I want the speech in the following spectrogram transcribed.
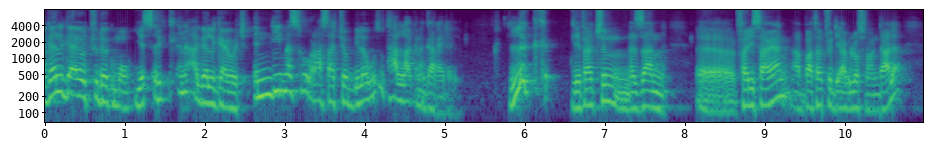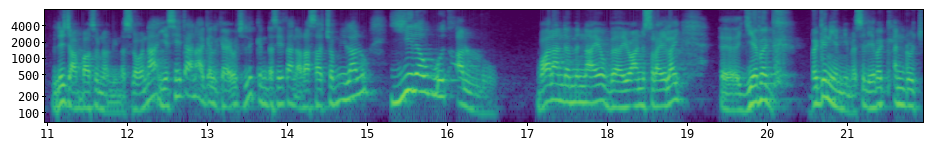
አገልጋዮቹ ደግሞ የጽድቅን አገልጋዮች እንዲመስሉ ራሳቸውን ቢለውጡ ታላቅ ነገር አይደለም። ልክ ጌታችን እነዛን ፈሪሳውያን አባታችሁ ዲያብሎስ ነው እንዳለ ልጅ አባቱን ነው የሚመስለው እና የሰይጣን አገልጋዮች ልክ እንደ ሰይጣን ራሳቸው ይላሉ? ይለውጣሉ። በኋላ እንደምናየው በዮሐንስ ራይ ላይ የበግ በግን የሚመስል የበግ ቀንዶች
